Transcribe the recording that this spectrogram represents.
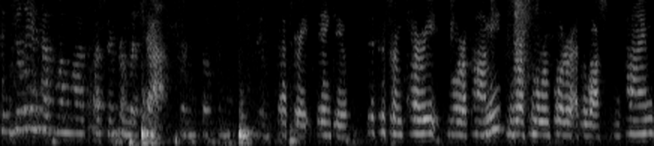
And Jillian has one last question from the chat. That's great. Thank you. This is from Kerry Murakami, congressional reporter at the Washington Times.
